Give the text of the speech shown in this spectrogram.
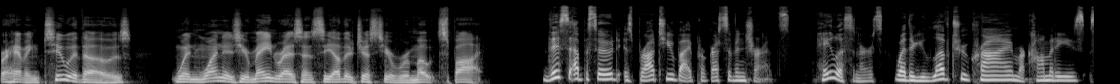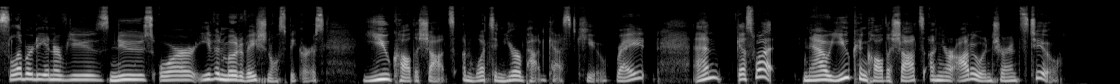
for having two of those when one is your main residence, the other just your remote spot? This episode is brought to you by Progressive Insurance. Hey, listeners, whether you love true crime or comedies, celebrity interviews, news, or even motivational speakers, you call the shots on what's in your podcast queue, right? And guess what? Now you can call the shots on your auto insurance too.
